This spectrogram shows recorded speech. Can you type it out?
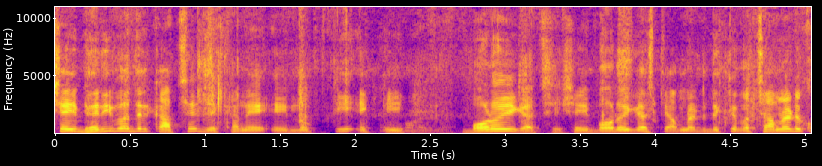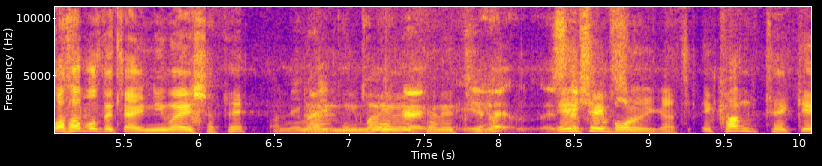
সেই ভেরিবাদের কাছে যেখানে এই লোকটি একটি বড়ই গাছে সেই বড়ই গাছটি আমরা একটু দেখতে পাচ্ছি। আমরা একটু কথা বলতে চাই নিমাইয়ের সাথে। নিমাই তোমাকে এখানে ছিল। হ্যাঁ, এই সেই বড়ই গাছ। এখান থেকে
